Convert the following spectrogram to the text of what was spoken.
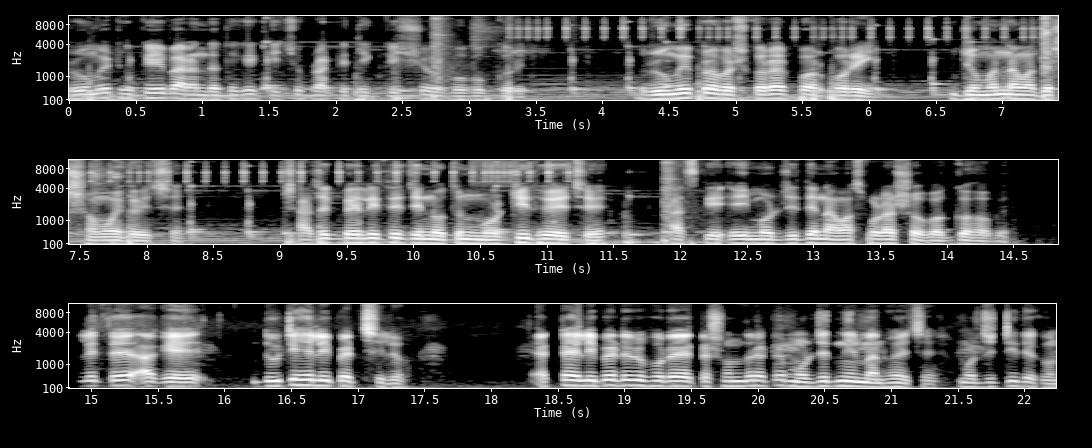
রুমে ঢুকে বারান্দা থেকে কিছু প্রাকৃতিক দৃশ্য উপভোগ করি। রুমে প্রবেশ করার পরপরেই জুমার নামাজের সময় হয়েছে। সাজেক ভ্যালিতে যে নতুন মসজিদ হয়েছে আজকে এই মসজিদে নামাজ পড়ার সৌভাগ্য হবে। ভ্যালিতে আগে দুইটি হেলিপ্যাড ছিল। একটা হেলিপ্যাডের উপরে একটা সুন্দর একটা মসজিদ নির্মাণ হয়েছে। মসজিদটি দেখুন।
